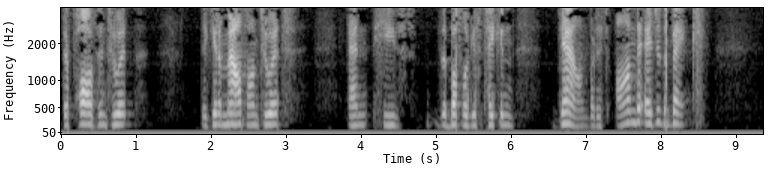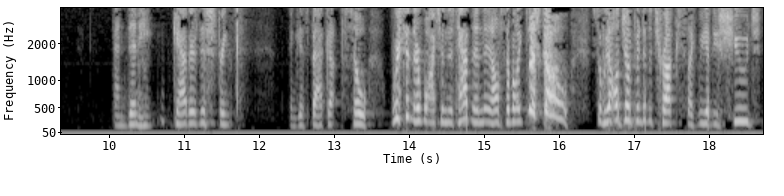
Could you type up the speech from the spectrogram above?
their paws into it. They get a mouth onto it and he's, the buffalo gets taken down, but it's on the edge of the bank. And then he gathers his strength and gets back up. So we're sitting there watching this happen and all of a sudden we're like, let's go! So we all jump into the trucks, like we have these huge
